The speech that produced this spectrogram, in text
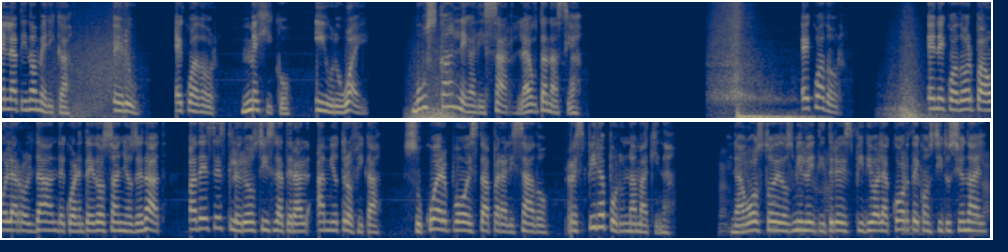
En Latinoamérica, Perú, Ecuador, México y Uruguay buscan legalizar la eutanasia. Ecuador. En Ecuador, Paola Roldán, de 42 años de edad, padece esclerosis lateral amiotrófica. Su cuerpo está paralizado, respira por una máquina. En agosto de 2023 pidió a la Corte Constitucional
